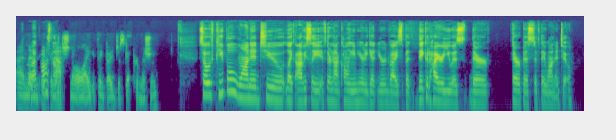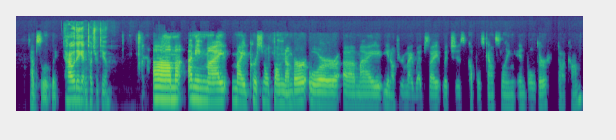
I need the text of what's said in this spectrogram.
and oh, then international awesome. i think i just get permission so if people wanted to like obviously if they're not calling in here to get your advice but they could hire you as their therapist if they wanted to absolutely how would they get in touch with you um, I mean, my my personal phone number or uh, my, you know, through my website, which is couplescounselinginboulder.com.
